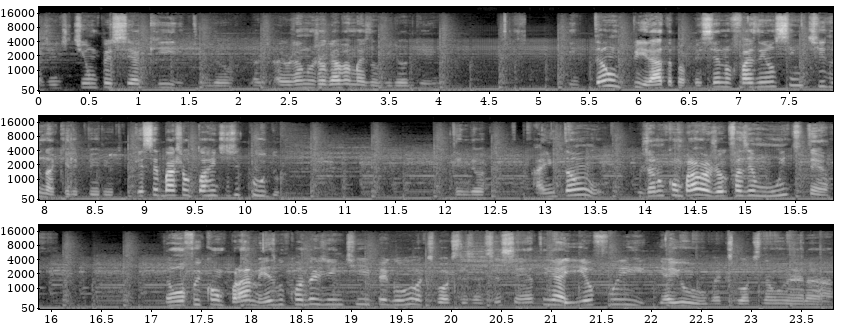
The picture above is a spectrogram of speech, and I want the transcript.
a gente tinha um PC aqui, entendeu? Eu já não jogava mais no videogame. Então, pirata para PC não faz nenhum sentido naquele período, porque você baixa o torrent de tudo. Entendeu? Aí então, eu já não comprava o jogo fazia muito tempo. Então eu fui comprar mesmo quando a gente pegou o Xbox 360 e aí eu fui. E aí o Xbox não era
